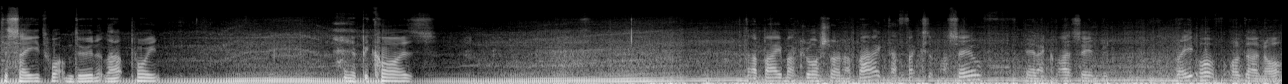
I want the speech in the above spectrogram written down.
decide what I'm doing at that point uh, because I buy my Crossrunner back, I fix it myself, then I class end right off, or do I not?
